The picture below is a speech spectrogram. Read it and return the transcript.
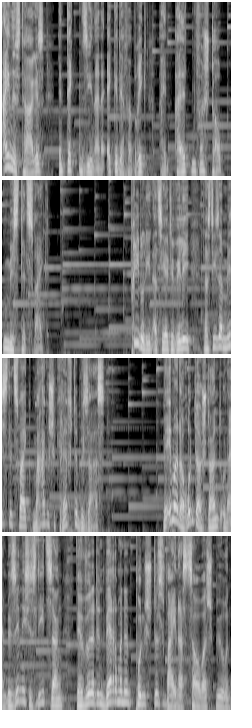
Eines Tages entdeckten sie in einer Ecke der Fabrik einen alten, verstaubten Mistelzweig. Fridolin erzählte Willi, dass dieser Mistelzweig magische Kräfte besaß. Wer immer darunter stand und ein besinnliches Lied sang, der würde den wärmenden Punsch des Weihnachtszaubers spüren.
